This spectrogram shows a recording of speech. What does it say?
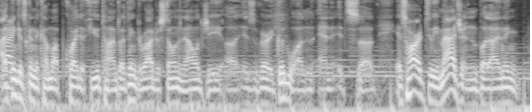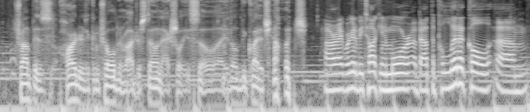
I Right. think it's going to come up quite a few times. I think the Roger Stone analogy uh, is a very good one, and it's uh, it's hard to imagine, but I think Trump is harder to control than Roger Stone, actually. So uh, it'll be quite a challenge. All right, we're going to be talking more about the political um,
